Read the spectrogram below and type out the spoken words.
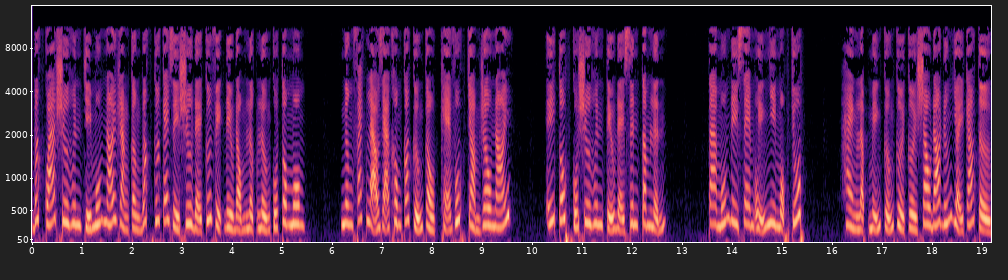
Bất quá sư huynh chỉ muốn nói rằng cần bất cứ cái gì sư đệ cứ việc điều động lực lượng của tôn môn. Ngân phát lão giả không có cưỡng cầu, khẽ vuốt chòm râu nói. Ý tốt của sư huynh tiểu đệ xin tâm lĩnh. Ta muốn đi xem Uyển Nhi một chút. Hàng lập miễn cưỡng cười cười sau đó đứng dậy cáo tự.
